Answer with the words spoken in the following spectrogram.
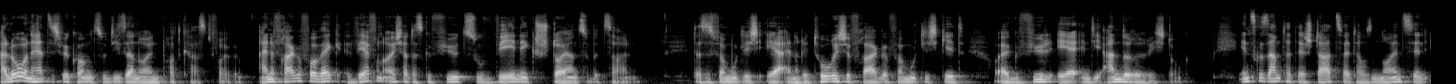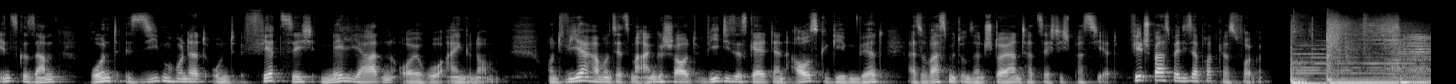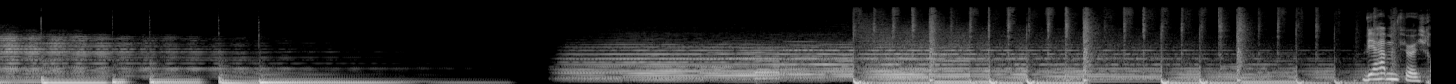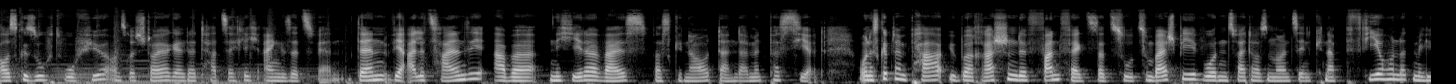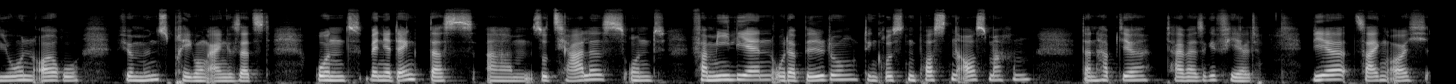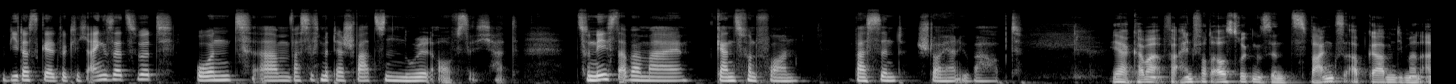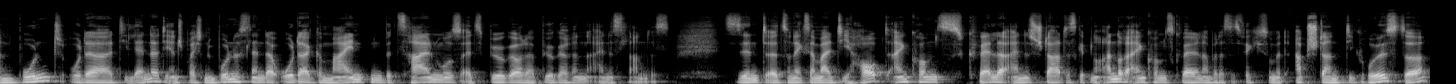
Hallo und herzlich willkommen zu dieser neuen Podcast-Folge. Eine Frage vorweg. Wer von euch hat das Gefühl, zu wenig Steuern zu bezahlen? Das ist vermutlich eher eine rhetorische Frage. Vermutlich geht euer Gefühl eher in die andere Richtung. Insgesamt hat der Staat 2019 insgesamt rund 740 Milliarden Euro eingenommen. Und wir haben uns jetzt mal angeschaut, wie dieses Geld denn ausgegeben wird, also was mit unseren Steuern tatsächlich passiert. Viel Spaß bei dieser Podcast-Folge. Wir haben für euch rausgesucht, wofür unsere Steuergelder tatsächlich eingesetzt werden. Denn wir alle zahlen sie, aber nicht jeder weiß, was genau dann damit passiert. Und es gibt ein paar überraschende Fun Facts dazu. Zum Beispiel wurden 2019 knapp 400 Millionen Euro für Münzprägung eingesetzt. Und wenn ihr denkt, dass ähm, Soziales und Familien oder Bildung den größten Posten ausmachen, dann habt ihr teilweise gefehlt. Wir zeigen euch, wie das Geld wirklich eingesetzt wird und ähm, was es mit der schwarzen Null auf sich hat. Zunächst aber mal ganz von vorn. Was sind Steuern überhaupt? Ja, kann man vereinfacht ausdrücken, es sind Zwangsabgaben, die man an Bund oder die Länder, die entsprechenden Bundesländer oder Gemeinden bezahlen muss als Bürger oder Bürgerin eines Landes. Sie sind äh, zunächst einmal die Haupteinkommensquelle eines Staates. Es gibt noch andere Einkommensquellen, aber das ist wirklich so mit Abstand die größte.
